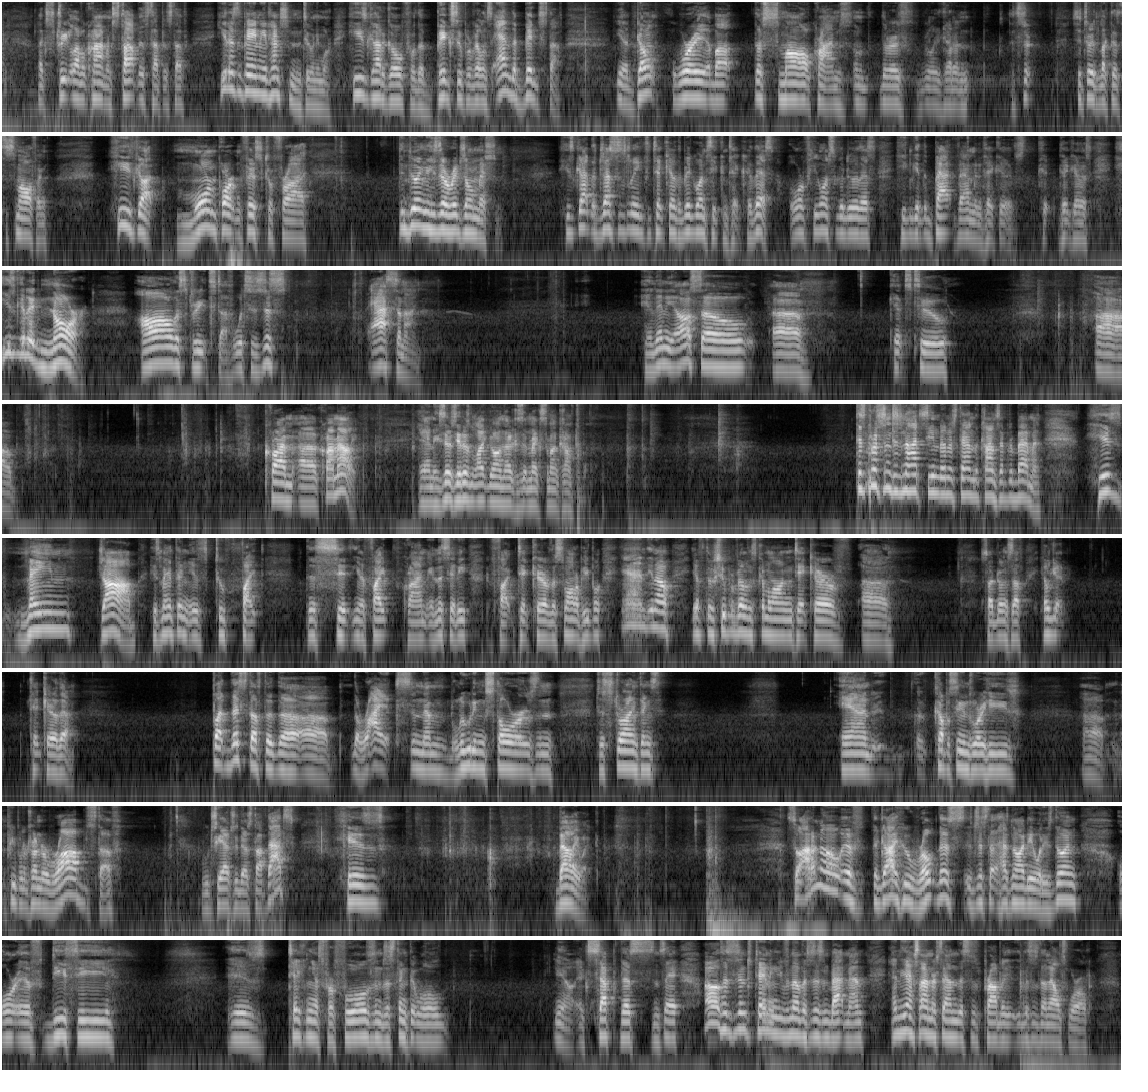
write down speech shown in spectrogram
like street level crime and stop this type of stuff, he doesn't pay any attention to anymore. He's got to go for the big supervillains and the big stuff. You know, don't worry about the small crimes. Um, there is really got a situation like this, the small thing. He's got more important fish to fry than doing his original mission. He's got the Justice League to take care of the big ones. He can take care of this. Or if he wants to go do this, he can get the Bat family to take care of this take care of this. He's going to ignore all the street stuff, which is just asinine. And then he also uh, gets to uh, crime uh, crime alley, and he says he doesn't like going there because it makes him uncomfortable. This person does not seem to understand the concept of Batman. His main job, his main thing is to fight the city, you know, fight crime in the city, to fight, take care of the smaller people, and you know, if the supervillains come along and take care of, uh, start doing stuff, he'll get take care of them. But this stuff, the the uh, the riots and them looting stores and destroying things, and a couple scenes where he's uh, people are trying to rob stuff, which he actually does stop. That's his ballywick. So I don't know if the guy who wrote this is just that has no idea what he's doing, or if DC is taking us for fools and just think that we'll you know, accept this and say, "Oh, this is entertaining," even though this isn't Batman. And yes, I understand this is probably this is an Elseworld,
